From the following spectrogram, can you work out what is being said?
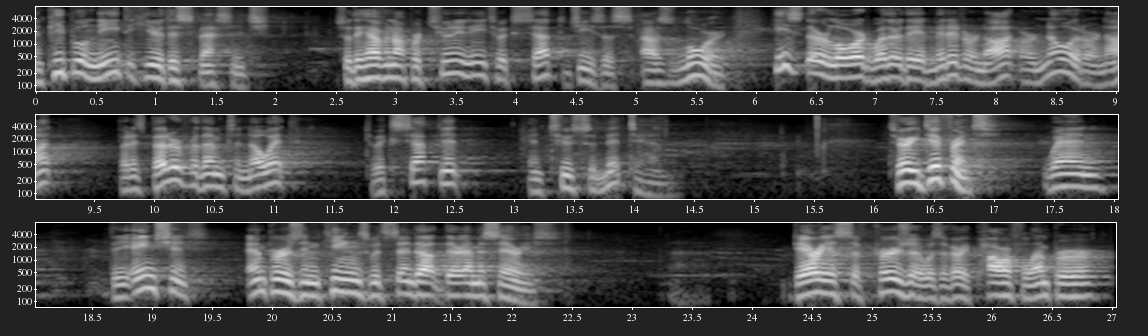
And people need to hear this message so they have an opportunity to accept Jesus as Lord. He's their Lord, whether they admit it or not, or know it or not, but it's better for them to know it, to accept it, and to submit to Him. It's very different when the ancient emperors and kings would send out their emissaries. Darius of Persia was a very powerful emperor,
